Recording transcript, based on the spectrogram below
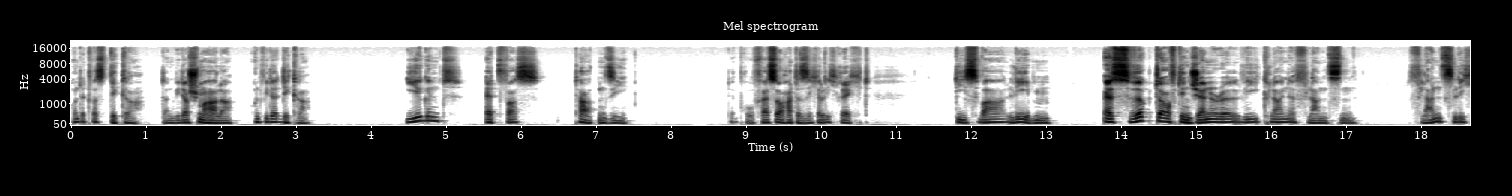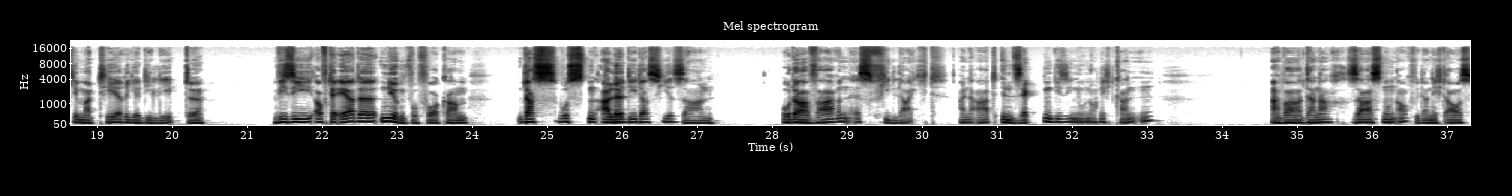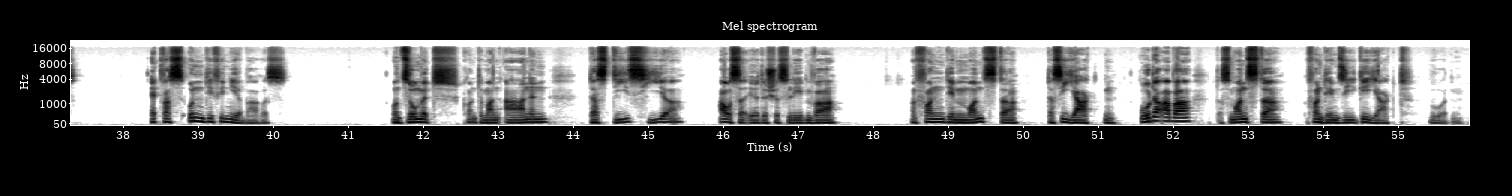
und etwas dicker, dann wieder schmaler und wieder dicker. Irgend etwas taten sie. Der Professor hatte sicherlich recht. Dies war Leben. Es wirkte auf den General wie kleine Pflanzen. Pflanzliche Materie, die lebte, wie sie auf der Erde nirgendwo vorkam. Das wussten alle, die das hier sahen. Oder waren es vielleicht eine Art Insekten, die sie nur noch nicht kannten? Aber danach sah es nun auch wieder nicht aus. Etwas Undefinierbares. Und somit konnte man ahnen, dass dies hier außerirdisches Leben war. Von dem Monster, das sie jagten. Oder aber das Monster, von dem sie gejagt wurden.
